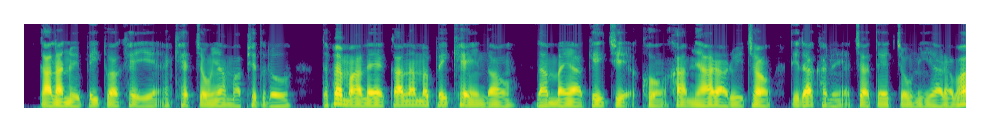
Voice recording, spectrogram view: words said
။ကားလန်းတွေပိတ်သွားခဲ့ရင်အခက်ကြုံရမှာဖြစ်တယ်လို့တစ်ဖက်မှာလည်းကားလန်းမပိတ်ခဲ့ရင်တောင်လမ်းပိုင်းရဂိတ်ချအခွန်အခများတာတွေကြောင့်ဒေသခံတွေအကြက်တဲကြုံနေရတာပါ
